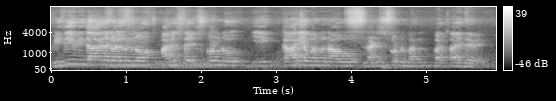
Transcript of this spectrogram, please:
ವಿಧಿವಿಧಾನಗಳನ್ನು ಅನುಸರಿಸಿಕೊಂಡು ಈ ಕಾರ್ಯವನ್ನು ನಾವು ನಡೆಸಿಕೊಂಡು ಬರ್- ಬರ್ತಾ ಇದ್ದೇವೆ.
